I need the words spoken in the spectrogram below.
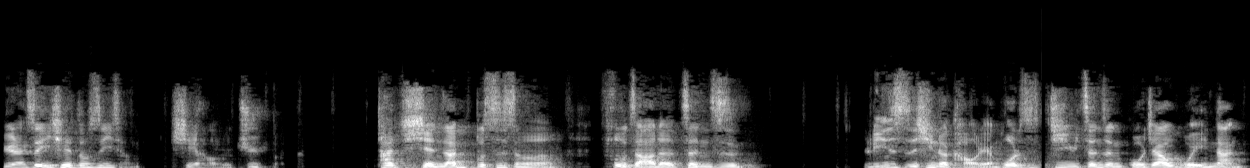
原来这一切都是一场写好的剧本，它显然不是什么复杂的政治临时性的考量，或者是基于真正国家危难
